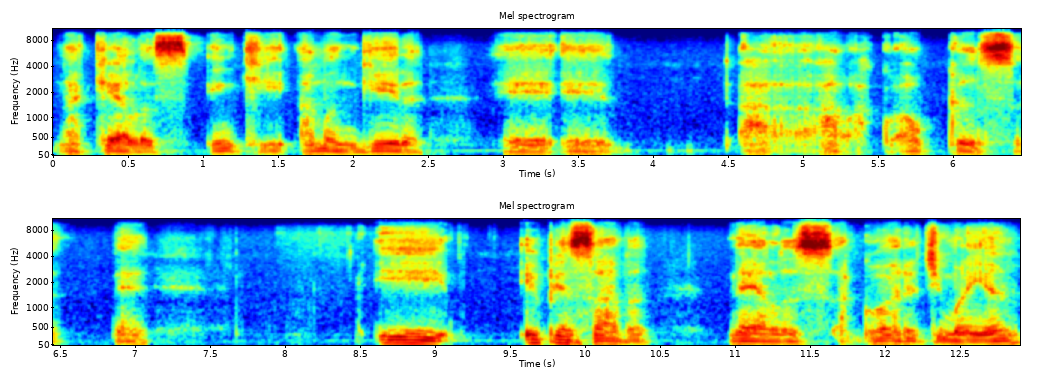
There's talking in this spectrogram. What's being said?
naquelas em que a mangueira é, é, a, a, alcança. Né? E eu pensava nelas agora de manhã,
